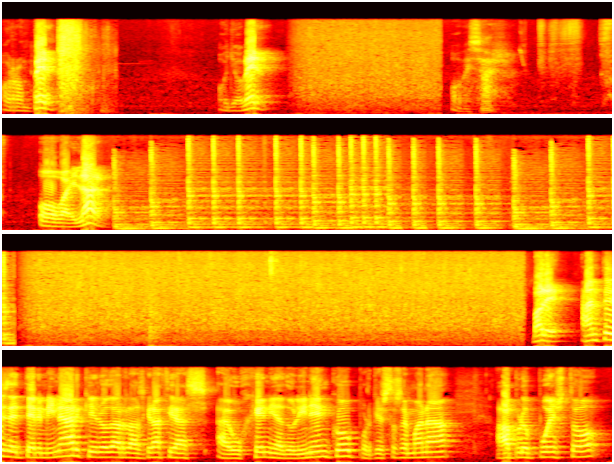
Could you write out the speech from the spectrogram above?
O romper. O llover. o besar, o bailar. Vale, antes de terminar, quiero dar las gracias a Eugenia Dolinenko, porque esta semana ha propuesto,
